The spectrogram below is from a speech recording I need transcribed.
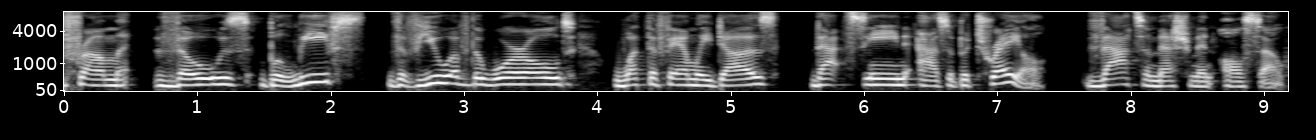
from those beliefs, the view of the world, what the family does, that's seen as a betrayal. That's enmeshment also.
